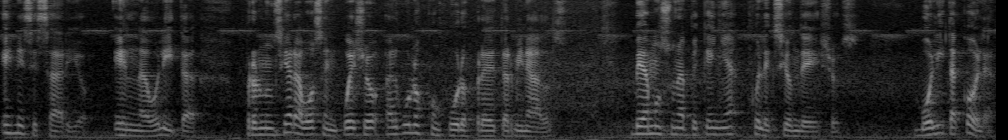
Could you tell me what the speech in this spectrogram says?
es necesario, en la bolita, pronunciar a voz en cuello algunos conjuros predeterminados. Veamos una pequeña colección de ellos. Bolita cola.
